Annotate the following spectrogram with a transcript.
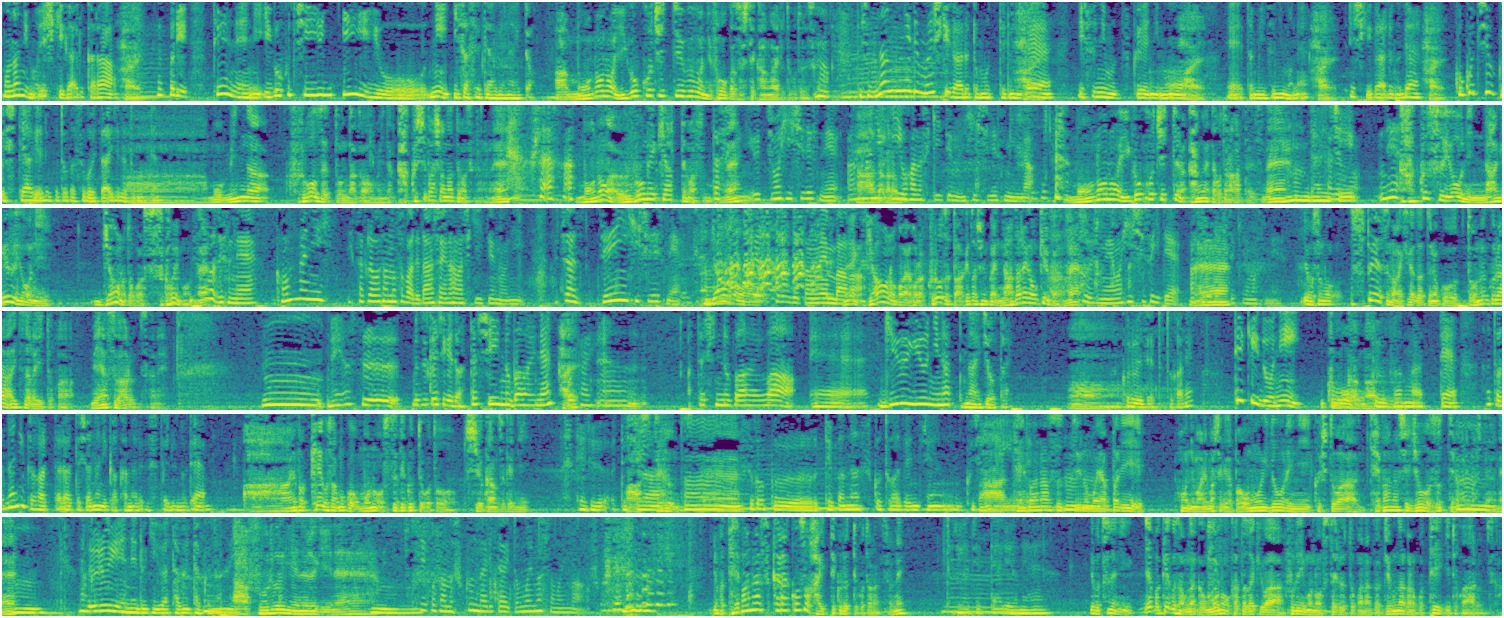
ものにも意識があるから、はいやっぱり丁寧に居心地いいようにいさせてあげないと。あ物の居心地っていう部分にフォーカスして考えるってことですか、私何にでも意識があると思ってるんで、はい。椅子にも机にも、はい。えー、と水にもね、はい。意識があるので、はい。心地よくしてあげることがすごい大事だと思ってるあーもうみんなクローゼットの中はみんな隠し場所になってますからね。物がうごめき合ってますもんね。確かに。うちも必死ですね。あんなにいいお話聞いてるのに必死ですみんな。物の居心地っていうのは考えたことなかったですね、うん、大で事もね。隠すように投げるようにギャオのところすごいもんね。そうですね。こんなに桜庭さんのそばで断捨離の話聞いてるのにうちは全員必死ですね。ギャオの、クローゼットのメンバーは、ね、ギャオの場合ほらクローゼット開けた瞬間に雪崩が起きるからね。そうですね。もう必死すぎて溢れ出してきてますね。でもそのスペースの空き方っていうのはこうどのくらい空いてたらいいとか目安があるんですかね？うーん目安難しいけど私の場合ね、はい。はい。うん私の場合は、えー、ぎゅうぎゅうになってない状態。ああクローゼットとかね。適度にこう空間がある。空間があってあとは何かがあったら私は何か必ず捨てるので。ああやっぱ恵子さんもこう物を捨てていくってことを習慣づけに。捨てる。私はあ捨てるんですね。うんすごく手放すことは全然苦じゃない手放すっていうのもやっぱり本にもありましたけどやっぱ思い通りに行く人は手放し上手っていうのがありましたよね、うん古いエネルギーは貯めたくない、ああ古いエネルギーね、恵子さんの服になりたいと思いましたもん今。やっぱ手放すからこそ入ってくるってことなんですよね。それは絶対あるよね。やっぱ常にやっぱ恵子さんもなんか物を買った時は古いものを捨てるとかなんか自分の中のこう定義とかあるんですか？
